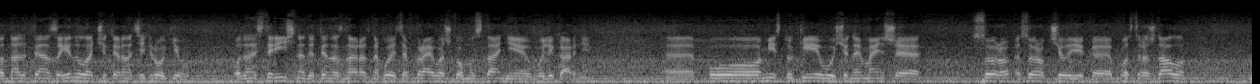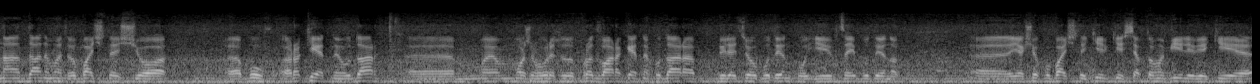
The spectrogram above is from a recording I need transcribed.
Одна дитина загинула 14 років. 11-річна дитина зараз знаходиться в край важкому стані в лікарні. По місту Києву щонайменше 40, 40 чоловік постраждало. На даний момент ви бачите, що був ракетний удар. Е, Ми можемо говорити про два ракетних удара біля цього будинку і в цей будинок. Е, Якщо побачите кількість автомобілів, які е,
